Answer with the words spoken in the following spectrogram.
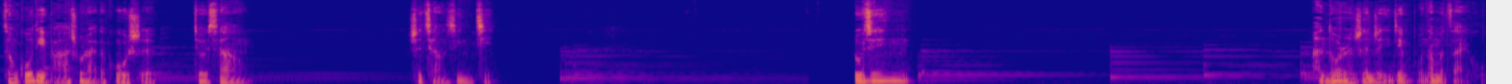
从谷底爬出来的故事，就像是强心剂。如今，很多人甚至已经不那么在乎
